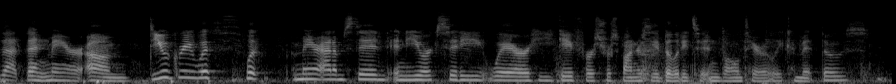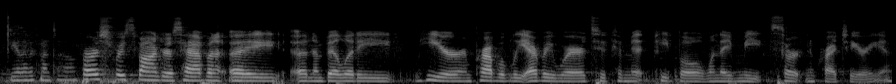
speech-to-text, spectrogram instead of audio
that then, Mayor, um, do you agree with what Mayor Adams did in New York City, where he gave first responders the ability to involuntarily commit those dealing with mental health? First responders have an, a, an ability here and probably everywhere to commit people when they meet certain criteria.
